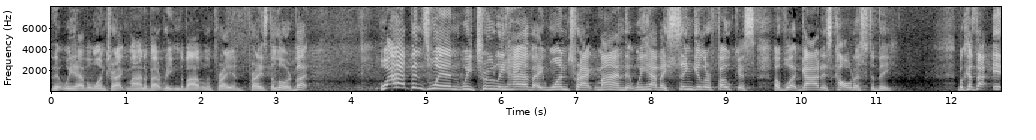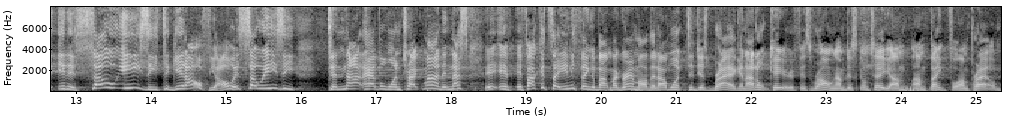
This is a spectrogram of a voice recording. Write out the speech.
that we have a one track mind about reading the Bible and praying. Praise the Lord. But what happens when we truly have a one track mind that we have a singular focus of what God has called us to be? Because I, it, it is so easy to get off, y'all. It's so easy to not have a one track mind. And that's, if, if I could say anything about my grandma that I want to just brag, and I don't care if it's wrong, I'm just to tell you, I'm, I'm thankful, I'm proud.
